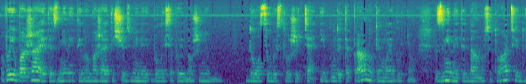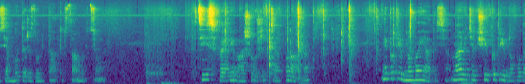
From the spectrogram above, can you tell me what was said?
Ви бажаєте змінити, ви бажаєте, щоб зміни відбулися по відношенню до особистого життя і будете прагнути в майбутньому змінити дану ситуацію і досягнути результату саме в цьому. В цій сфері вашого життя порада. Не потрібно боятися, навіть якщо і потрібно буде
